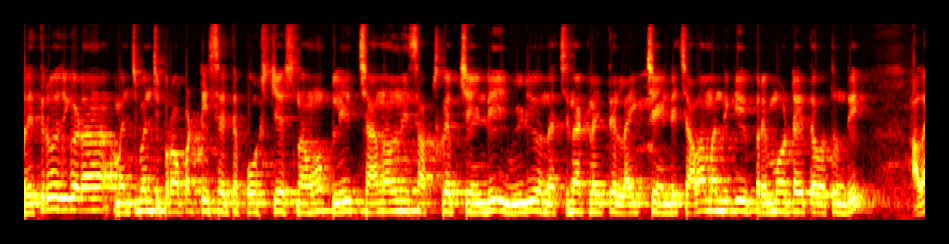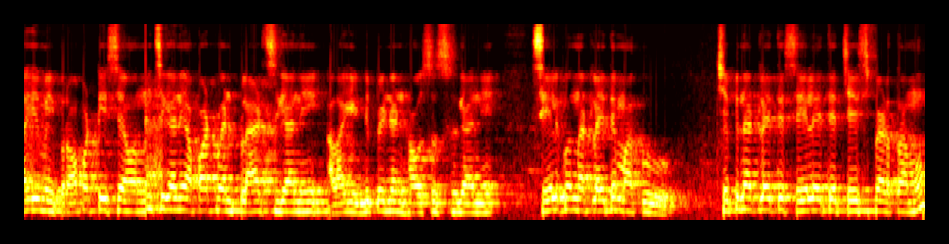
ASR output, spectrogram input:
ప్రతిరోజు కూడా మంచి మంచి ప్రాపర్టీస్ అయితే పోస్ట్ చేస్తున్నాము. ప్లీజ్ ఛానల్ని సబ్స్క్రైబ్ చేయండి. ఈ వీడియో నచ్చినట్లయితే లైక్ చేయండి. చాలామందికి ప్రమోట్ అయితే అవుతుంది. అలాగే మీ ప్రాపర్టీస్ ఏమన్నా కానీ అపార్ట్మెంట్ ఫ్లాట్స్ కానీ అలాగే ఇండిపెండెంట్ హౌసెస్ కానీ సేల్ కొన్నట్లయితే మాకు చెప్పినట్లయితే సేల్ అయితే చేసి పెడతాము.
